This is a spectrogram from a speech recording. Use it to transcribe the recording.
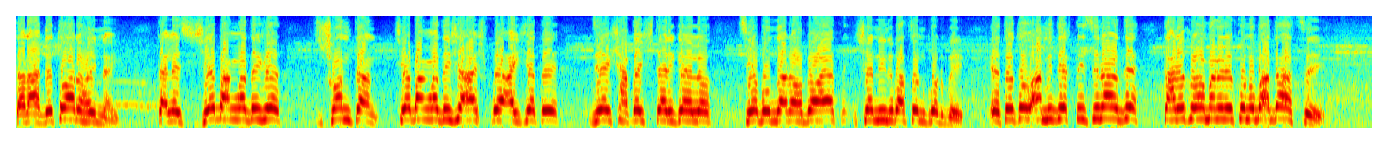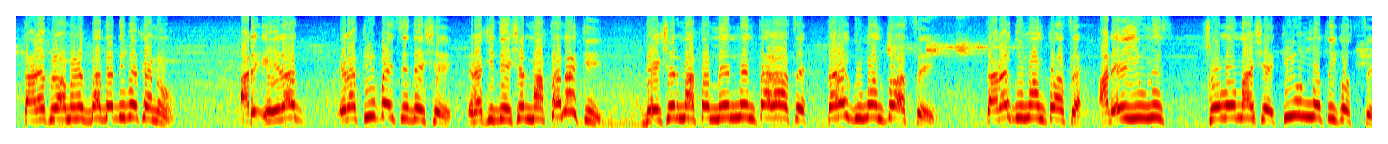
তার আগে তো আর হয় নাই। তাহলে সে বাংলাদেশের সন্তান, সে বাংলাদেশে আসবে, আইসাতে যে সাতাইশ তারিখে এলো সে বন্ধার হবে সে নির্বাচন করবে। এতে তো আমি দেখতেছি না যে তারেক রহমানের কোনো বাধা আছে। তারেক রহমানের বাধা দিবে কেন? আর এরা এরা কি পাইছে দেশে? এরা কি দেশের মাথা নাকি? দেশের মাথা মেন মেন তারা আছে, তারাই ঘুমান্ত আছে, তারাই ঘুমান্ত আছে। আর এই ইউনিস ষোলো মাসে কি উন্নতি করছে?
